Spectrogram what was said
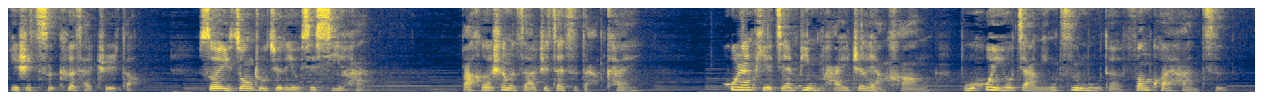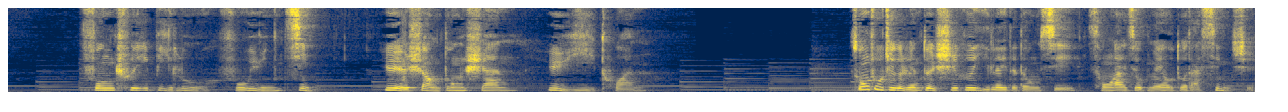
也是此刻才知道，所以宗助觉得有些稀罕，把盒上的杂志再次打开，忽然瞥见并排这两行不混有假名字母的方块汉字：“风吹碧落浮云尽，月上东山玉一团。”宗助这个人对诗歌一类的东西从来就没有多大兴趣，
